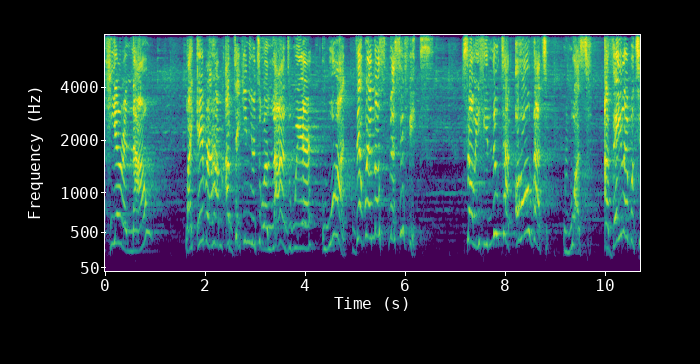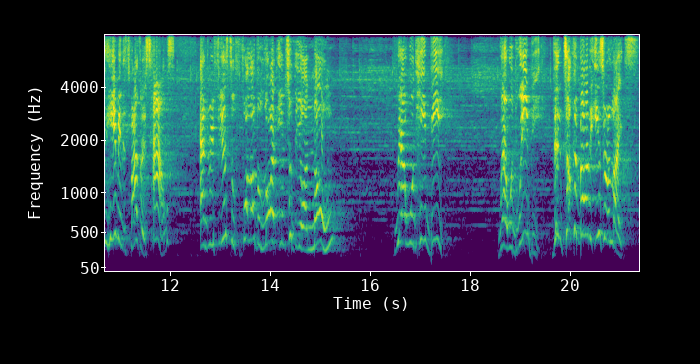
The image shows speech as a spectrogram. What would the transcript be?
here and now? Like Abraham, I'm taking you to a land where what? There were no specifics. So if he looked at all that was available to him in his father's house and refused to follow the Lord into the unknown, where would he be? Where would we be? Then talk about the Israelites.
